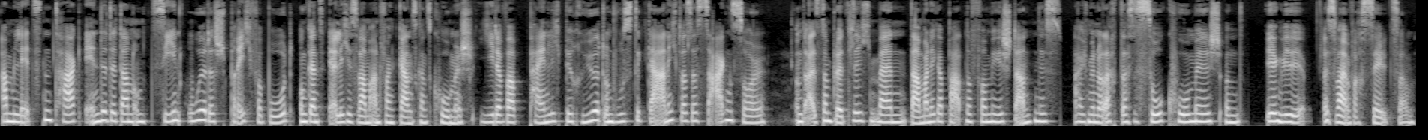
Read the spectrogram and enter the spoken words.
Am letzten Tag endete dann um 10 Uhr das Sprechverbot und ganz ehrlich, es war am Anfang ganz, ganz komisch. Jeder war peinlich berührt und wusste gar nicht, was er sagen soll. Und als dann plötzlich mein damaliger Partner vor mir gestanden ist, habe ich mir nur gedacht, das ist so komisch und irgendwie, es war einfach seltsam.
